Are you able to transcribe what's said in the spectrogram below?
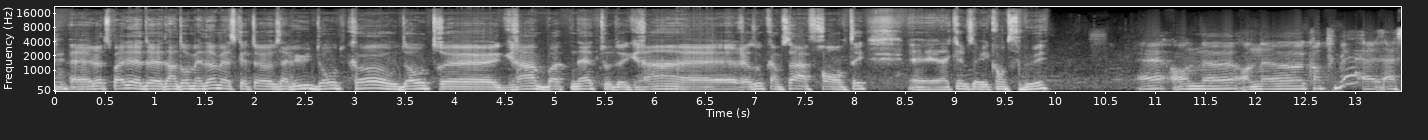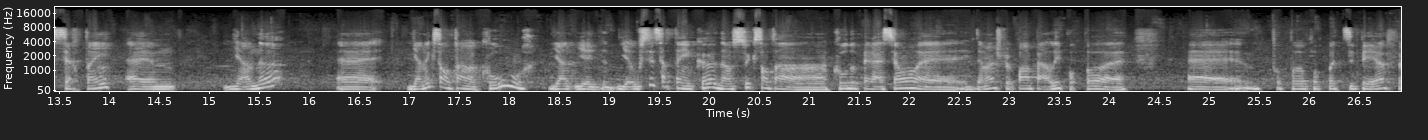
Mm. là, tu parlais d'Andromeda, mais est-ce que vous avez eu d'autres cas ou d'autres grands botnets ou de grands euh, réseaux comme ça à affronter euh, à laquelle vous avez contribué? Euh, on, a, on a contribué à, certains. Il y en a. il y en a qui sont en cours. Il y, a, aussi certains cas dans ceux qui sont en, cours d'opération. évidemment, je peux pas en parler pour pas pour pas pour pas off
